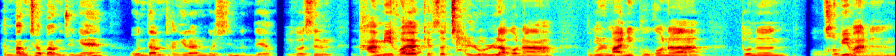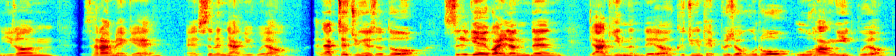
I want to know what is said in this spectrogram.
한방 처방 중에 온담탕이라는 것이 있는데요. 이것은 담이 허약해서 잘 놀라거나 꿈을 많이 꾸거나 또는 뭐 겁이 많은 이런 사람에게 쓰는 약이고요. 한약재 중에서도 쓸개에 관련된 약이 있는데요. 그 중에 대표적으로 우항이 있고요.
